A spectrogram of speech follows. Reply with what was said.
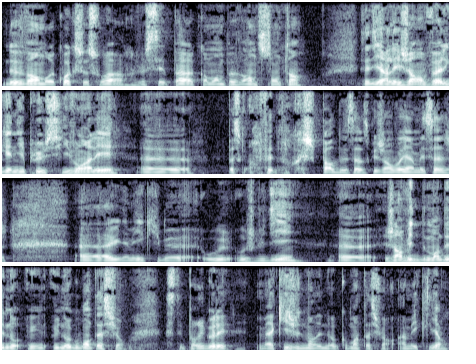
de vendre quoi que ce soit, je sais pas comment on peut vendre son temps. C'est-à-dire, les gens veulent gagner plus. Ils vont aller, euh, parce qu'en fait, pourquoi je parle de ça? Parce que j'ai envoyé un message euh, à une amie où je lui dis, euh, j'ai envie de demander une, augmentation. C'était pour rigoler. Mais à qui je vais demander une augmentation? À mes clients.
